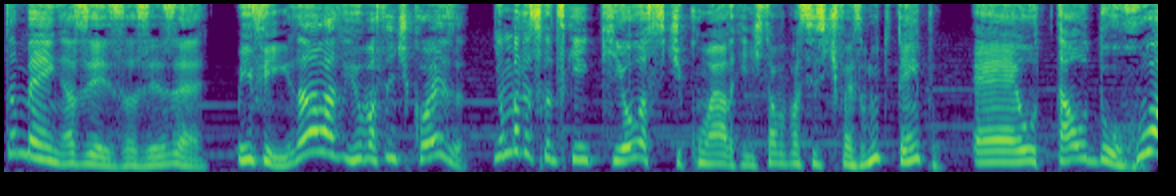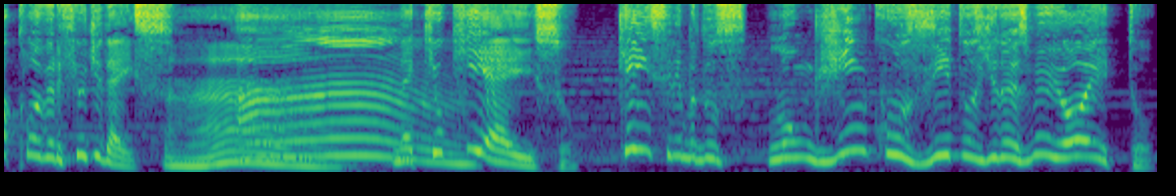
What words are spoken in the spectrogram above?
Também, às vezes, às vezes é. Enfim, então ela viu bastante coisa. E uma das coisas que, que eu assisti com ela, que a gente tava pra assistir faz muito tempo, é o tal do Rua Cloverfield 10. Ah. Né? Que o que é isso? Quem se lembra dos longínquos idos de 2008?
